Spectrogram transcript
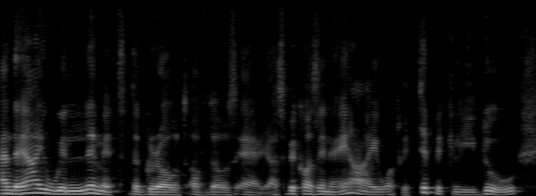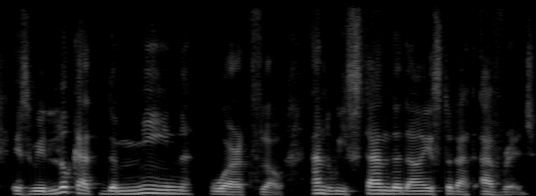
And AI will limit the growth of those areas because in AI, what we typically do is we look at the mean workflow and we standardize to that average.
